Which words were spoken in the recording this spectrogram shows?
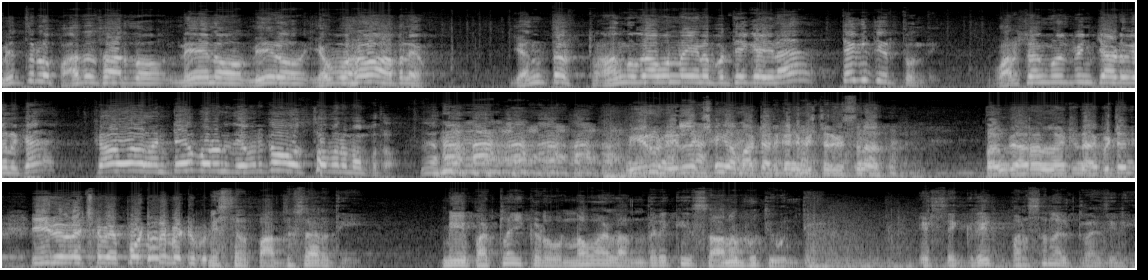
మిత్రులు పాదసారదో నేనో మీరో ఎవ్వరో ఆపలేం. ఎంత స్ట్రాంగ్గా ఉన్న ఇనపతికైనా తెగి తీరుతుంది. వర్షం కురిపించాడు గనక కావాలంటే వరుణ దేవునికో వస్తామని పంపుతాం. మీరు నిర్లక్ష్యంగా మాట్లాడకండి మిస్టర్ విశ్వనాథ్. బంగారం లాంటి నా బిడ్డని ఈ నిర్లక్ష్యం ఎప్పుడో పెట్టుకుని మిస్టర్ పార్థసారథి మీ పట్ల ఇక్కడ ఉన్న వాళ్ళందరికీ సానుభూతి ఉంది. It's a great personal tragedy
